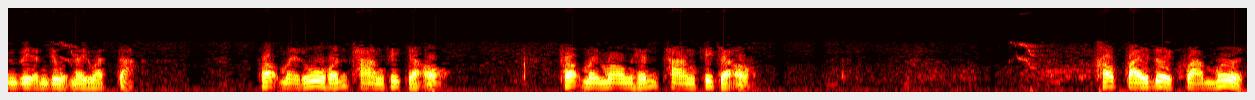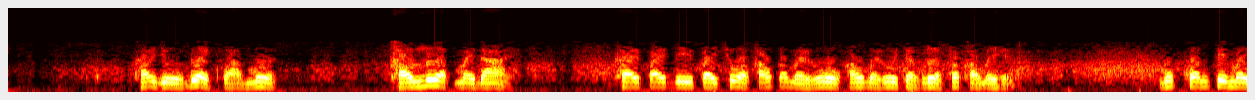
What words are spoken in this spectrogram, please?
นเวียนอยู่ในวัฏฏะเพราะไม่รู้หนทางที่จะออก เพราะไม่มองเห็นทางที่จะออก เขาไปด้วยความมืด เขาอยู่ด้วยความมืด เขาเลือกไม่ได้ ใครไปดีไปชั่วเขาก็ไม่รู้ เขาไม่รู้จะเลือกเพราะเขาไม่เห็น บุคคลที่ไม่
